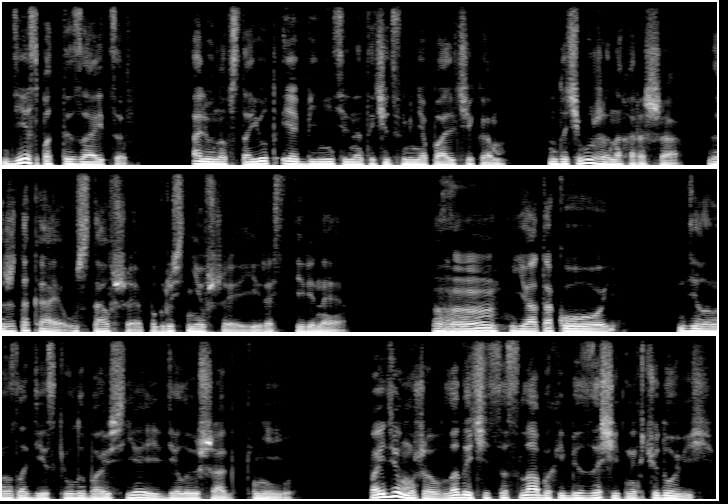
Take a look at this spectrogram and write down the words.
Деспот ты, Зайцев. Алена встает и обвинительно тычет в меня пальчиком. Ну до чего же она хороша? Даже такая, уставшая, погрустневшая и растерянная. «Ага, я такой». Делано злодейски улыбаюсь я и делаю шаг к ней. «Пойдем уже, владычица слабых и беззащитных чудовищ».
